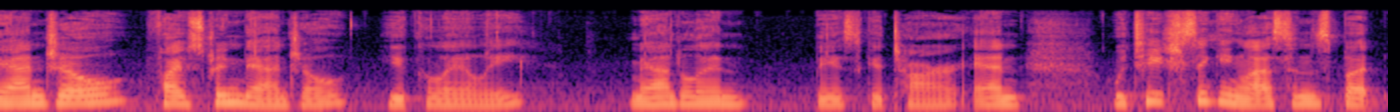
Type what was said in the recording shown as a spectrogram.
banjo, five string banjo, ukulele, mandolin, bass guitar, and we teach singing lessons, but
